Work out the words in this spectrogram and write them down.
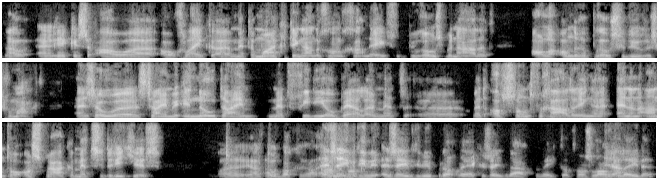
Nou, en Rick is al, al gelijk met de marketing aan de gang gegaan. Hij heeft bureaus benaderd, alle andere procedures gemaakt. En zo uh, zijn we in no time met videobellen, met, uh, met afstandsvergaderingen en een aantal afspraken met z'n drietjes. Uh, ja, tot en, 17 uur, en 17 uur per dag werken, zeven dagen per week. Dat was lang geleden.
